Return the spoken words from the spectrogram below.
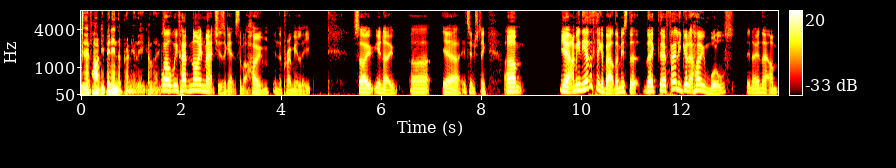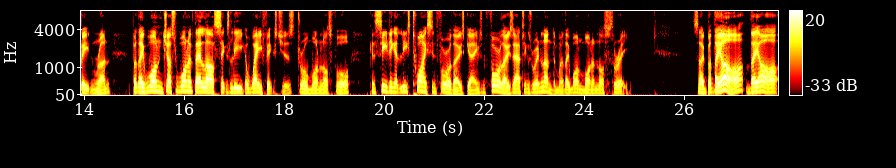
They've hardly been in the Premier League, have they? Well, we've had nine matches against them at home in the Premier League. So you know, uh, yeah, it's interesting. Um, yeah, I mean the other thing about them is that they're they're fairly good at home. Wolves, you know, in that unbeaten run but they've won just one of their last six league away fixtures, drawn one, lost four, conceding at least twice in four of those games, and four of those outings were in London, where they won one and lost three. So, but they are they are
